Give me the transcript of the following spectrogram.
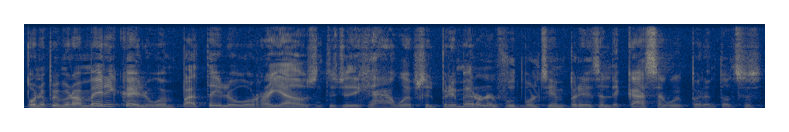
pone primero América y luego empate y luego Rayados. Entonces yo dije, ah, güey, pues el primero en el fútbol siempre es el de casa, güey, pero entonces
